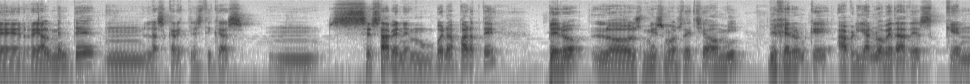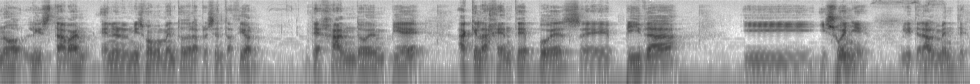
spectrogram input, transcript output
Eh, realmente mm, las características mm, se saben en buena parte, pero los mismos de Xiaomi dijeron que habría novedades que no listaban en el mismo momento de la presentación, dejando en pie a que la gente pues eh, pida y, sueñe, literalmente.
